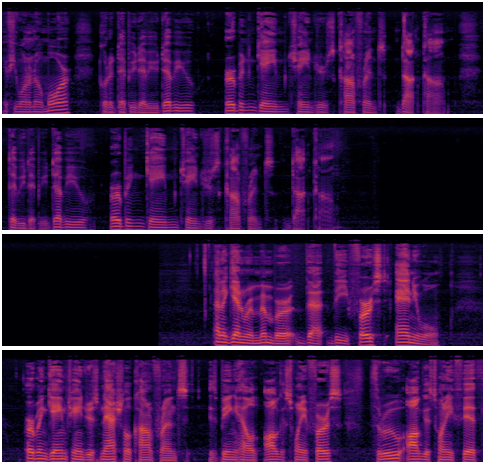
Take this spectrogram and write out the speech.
If you want to know more, go to www.urbangamechangersconference.com www.urbangamechangersconference.com. And again, remember that the first annual Urban Game Changers National Conference is being held August 21st through August 25th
